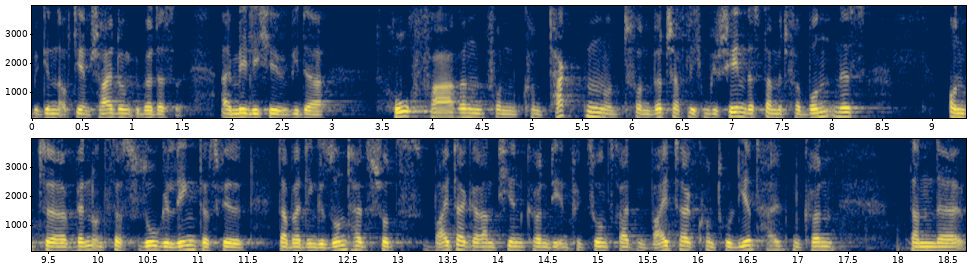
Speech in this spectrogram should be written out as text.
beginnen auch die Entscheidungen über das allmähliche wieder Hochfahren von Kontakten und von wirtschaftlichem Geschehen, das damit verbunden ist. Und äh, wenn uns das so gelingt, dass wir dabei den Gesundheitsschutz weiter garantieren können, die Infektionsraten weiter kontrolliert halten können, dann äh,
